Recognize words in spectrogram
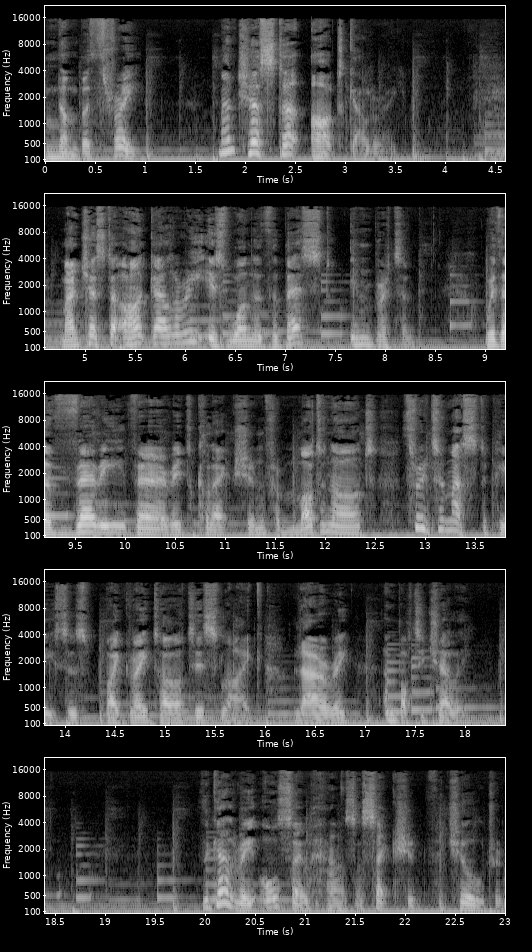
Number three Manchester Art Gallery. Manchester Art Gallery is one of the best in Britain, with a very varied collection from modern art through to masterpieces by great artists like Lowry and Botticelli. The gallery also has a section for children.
